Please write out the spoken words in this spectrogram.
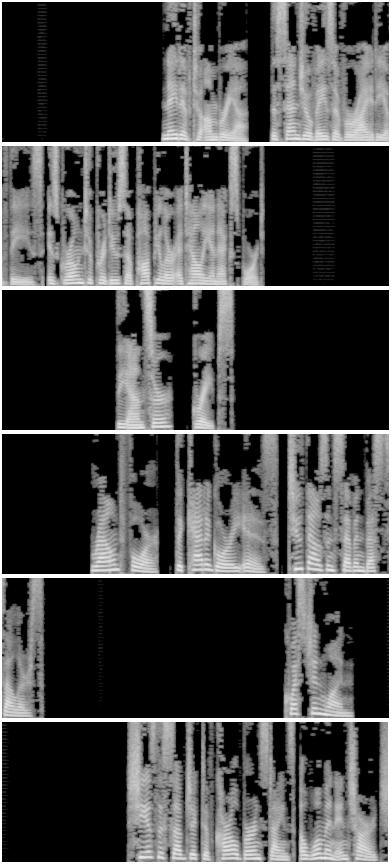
Native to Umbria. The Sangiovese variety of these is grown to produce a popular Italian export. The answer? Grapes. Round 4. The category is 2007 bestsellers. Question 1. She is the subject of Carl Bernstein's A Woman in Charge.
